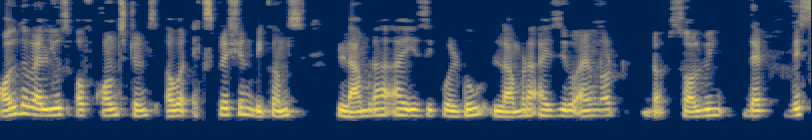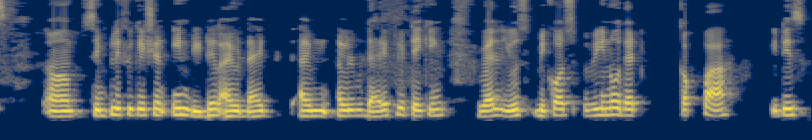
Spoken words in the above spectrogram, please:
all the values of constants, our expression becomes lambda i is equal to lambda i0. I am not solving that this uh, simplification in detail. I will direct, I'm, I will be directly taking values because we know that kappa it is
